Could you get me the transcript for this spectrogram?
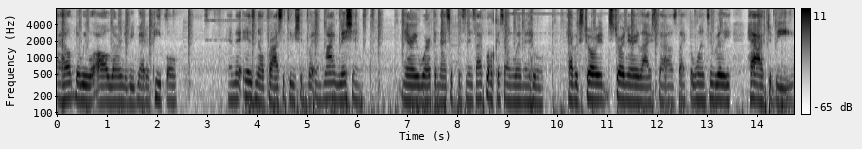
I hope that we will all learn to be better people. And there is no prostitution, but in my missionary work, and that's what this is, I focus on women who have extraordinary lifestyles, like the ones who really have to be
